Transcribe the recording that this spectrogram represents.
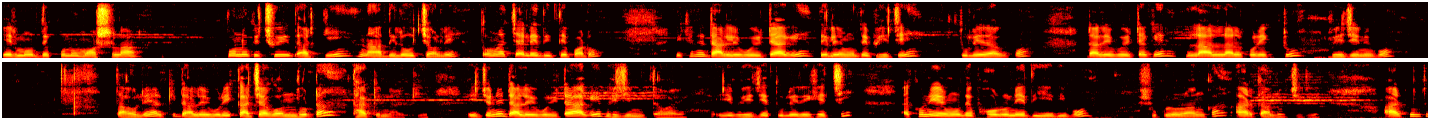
এর মধ্যে কোনো মশলা, কোনো কিছুই আর কি না দিলেও চলে। তোমরা চাইলে দিতে পারো। এখানে ডালের বড়িটা আগে তেলের মধ্যে ভেজে তুলে রাখব। ডালের বড়িটাকে লাল লাল করে একটু ভেজে নেব। তাহলে আর কি ডালের বড়ি কাঁচা গন্ধটা থাকে না আর কি। এই জন্যে ডালের বড়িটা আগে ভেজে নিতে হয়। এই ভেজে তুলে রেখেছি। এখন এর মধ্যে ফোড়নে দিয়ে দিব শুকনো লঙ্কা আর কালো জিরে। আর কিন্তু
